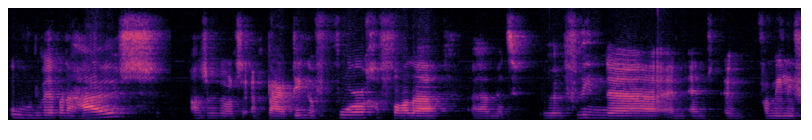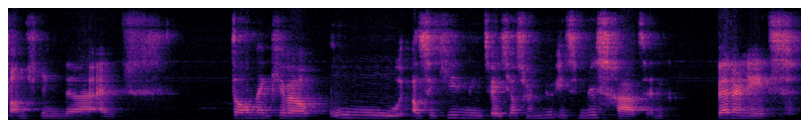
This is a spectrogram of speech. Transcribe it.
oeh, nu wil ik wel naar huis. Als er wordt een paar dingen voorgevallen eh, met eh, vrienden en, en, en familie van vrienden. En dan denk je wel, oeh, als ik hier niet, weet je, als er nu iets misgaat en ik ben er niet,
